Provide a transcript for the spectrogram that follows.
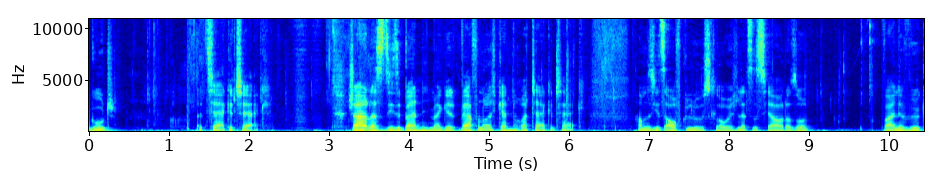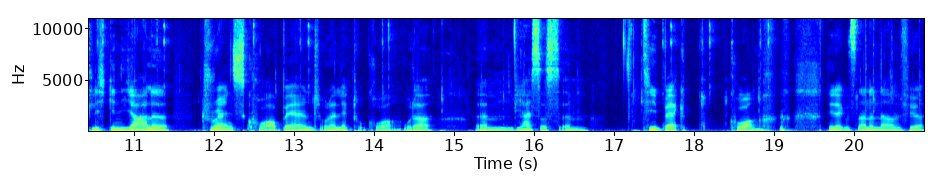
Gut. Attack Attack. Schade, dass es diese Band nicht mehr gibt. Wer von euch kennt noch Attack Attack? Haben sich jetzt aufgelöst, glaube ich, letztes Jahr oder so. War eine wirklich geniale Transcore-Band oder Electrocore oder ähm, wie heißt das? Ähm, T-Back-Core. ne, da gibt es einen anderen Namen für.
